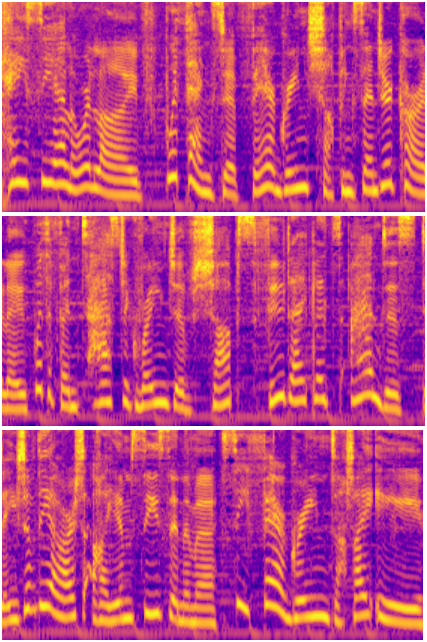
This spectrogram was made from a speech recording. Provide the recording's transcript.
KCLR Live, with thanks to Fairgreen Shopping Centre Carlow, with a fantastic range of shops, food outlets, and a state of the art IMC cinema. See fairgreen.ie.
